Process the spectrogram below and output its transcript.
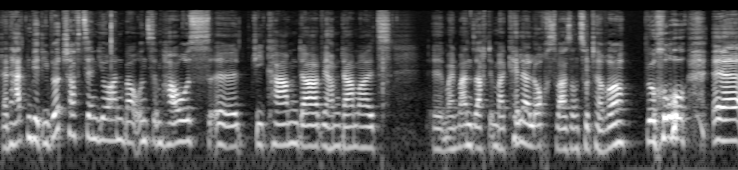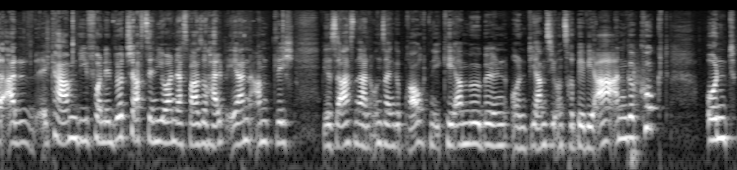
Dann hatten wir die Wirtschaftssenioren bei uns im Haus, äh, die kamen da, wir haben damals äh, mein Mann sagt immer Kellerloch, es war so ein Souterrain-Büro, äh, kamen die von den Wirtschaftssenioren, das war so halb ehrenamtlich. Wir saßen da an unseren gebrauchten Ikea-Möbeln und die haben sich unsere BWA angeguckt und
